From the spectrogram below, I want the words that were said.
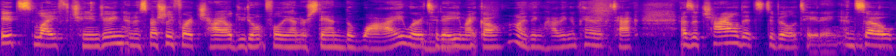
it's life changing. And especially for a child, you don't fully understand the why. Where today you might go, oh, I think I'm having a panic attack. As a child, it's debilitating. And so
